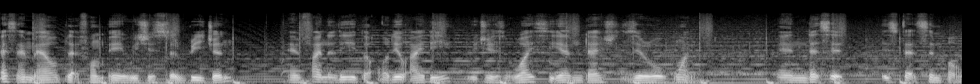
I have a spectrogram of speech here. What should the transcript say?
SML platform A, which is the region, and finally the audio ID, which is YCM-01. And that's it, it's that simple.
